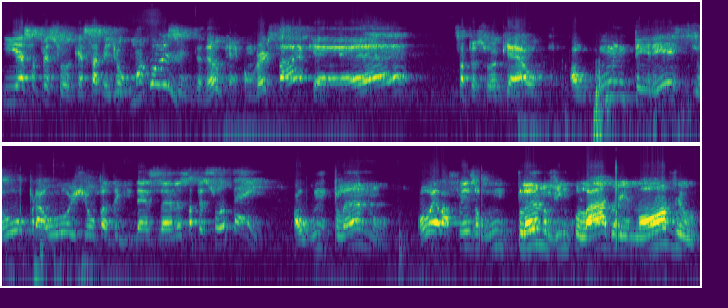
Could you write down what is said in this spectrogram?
e essa pessoa quer saber de alguma coisa, entendeu? Quer conversar, quer. Essa pessoa quer algum interesse, ou para hoje, ou para daqui a 10 anos, essa pessoa tem algum plano, ou ela fez algum plano vinculado ao imóvel,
